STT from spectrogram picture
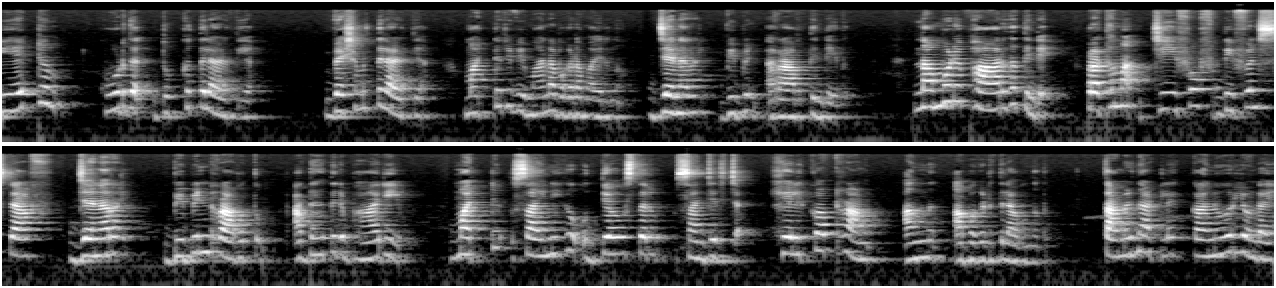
ഏറ്റവും കൂടുതൽ ദുഃഖത്തിലാഴ്ത്തിയ വിഷമത്തിലാഴ്ത്തിയ മറ്റൊരു വിമാനാപകടമായിരുന്നു ജനറൽ ബിപിൻ റാവത്തിന്റെത് നമ്മുടെ ഭാരതത്തിന്റെ പ്രഥമ chief of defence staff general Bipin റാവത്തും അദ്ദേഹത്തിന്റെ ഭാര്യയും മറ്റ് സൈനിക ഉദ്യോഗസ്ഥരും സഞ്ചരിച്ച ഹെലികോപ്റ്ററാണ് അന്ന് അപകടത്തിലാവുന്നത്. തമിഴ്നാട്ടിലെ കനൂരിലുണ്ടായ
